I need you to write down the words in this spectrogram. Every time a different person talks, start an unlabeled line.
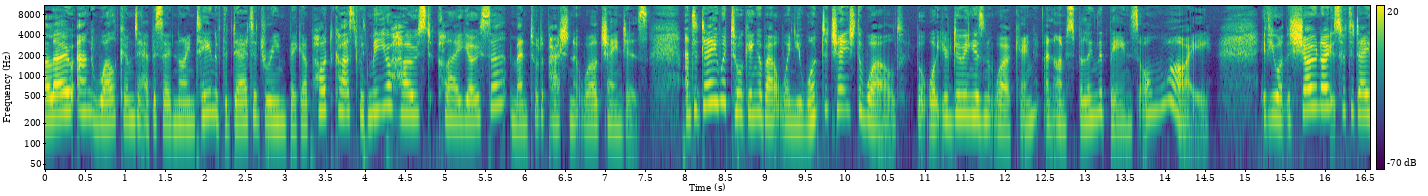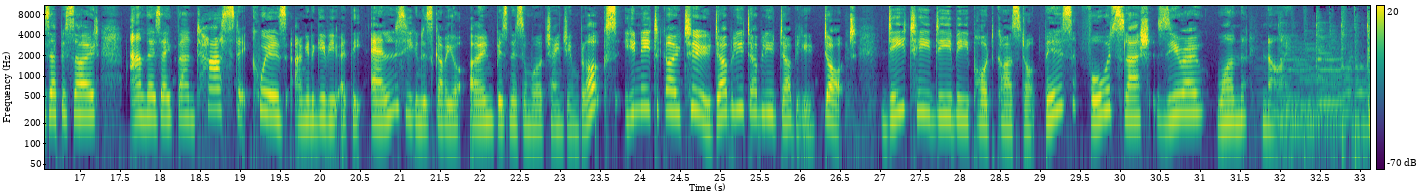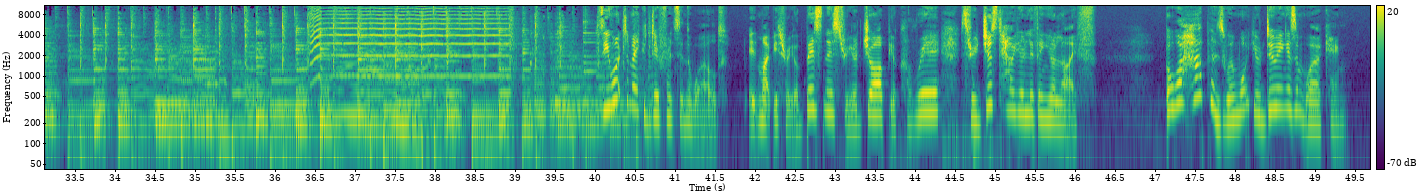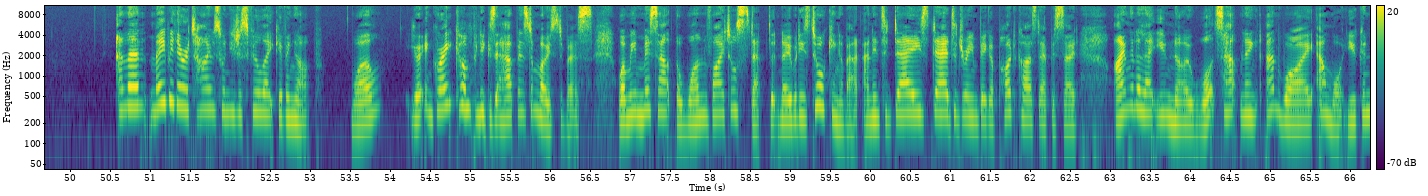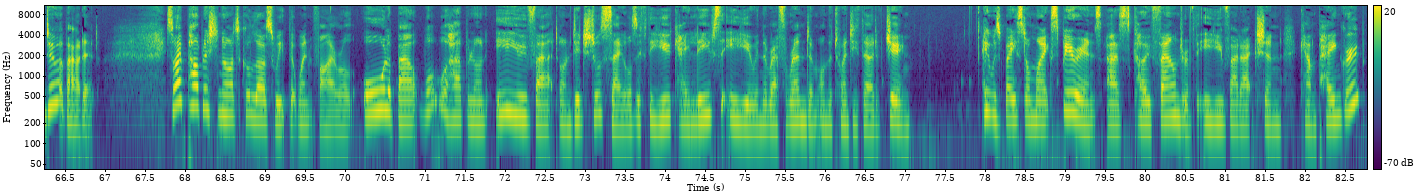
Hello and welcome to episode 19 of the Dare to Dream Bigger podcast with me, your host, Clare Josa, mentor to passionate world changers. And today we're talking about when you want to change the world, but what you're doing isn't working, and I'm spilling the beans on why. If you want the show notes for today's episode, and there's a fantastic quiz I'm going to give you at the end so you can discover your own business and world changing blocks, you need to go to www.dtdbpodcast.biz forward forward slash 019. So, you want to make a difference in the world. It might be through your business, through your job, your career, through just how you're living your life. But what happens when what you're doing isn't working? And then maybe there are times when you just feel like giving up. Well, you're in great company because it happens to most of us when we miss out the one vital step that nobody's talking about. And in today's Dare to Dream Bigger podcast episode, I'm going to let you know what's happening and why and what you can do about it. So, I published an article last week that went viral all about what will happen on EU VAT on digital sales if the UK leaves the EU in the referendum on the 23rd of June. It was based on my experience as co founder of the EU VAT Action campaign group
